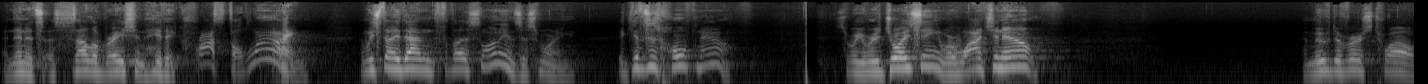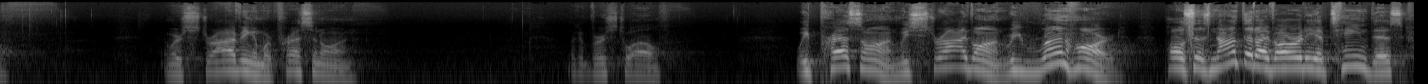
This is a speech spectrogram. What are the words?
And then it's a celebration. Hey, they crossed the line. And we studied that in Thessalonians this morning. It gives us hope now. So we're rejoicing we're watching out. And move to verse 12. And we're striving and we're pressing on. Look at verse 12. We press on, we strive on, we run hard. Paul says, Not that I've already obtained this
